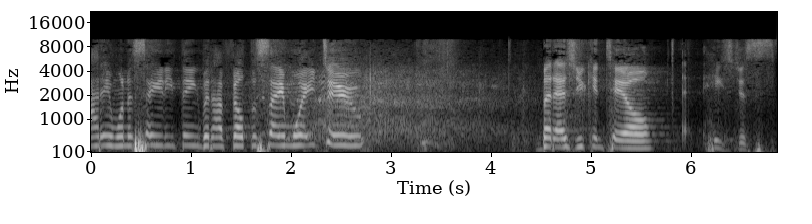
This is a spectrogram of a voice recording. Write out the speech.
I didn't want to say anything, but I felt the same way too. But as you can tell, he's just,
